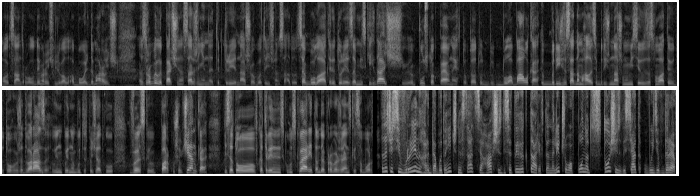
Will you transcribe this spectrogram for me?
Олександр Володимирович або Вальдемарович зробили перші насадження на території нашого ботанічного саду. Це була територія заміських дач, пусток певних, тобто тут була балка. Ботанічний сад намагалися в нашому місті заснувати до того вже два рази. Він повинен бути спочатку в парку Шевченка, після того в Катерининському сквері, там де Преображенський собор. За часів Рейнгарда ботанічний сад сягав 60 гектарів та налічував понад 160 видів дерев.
